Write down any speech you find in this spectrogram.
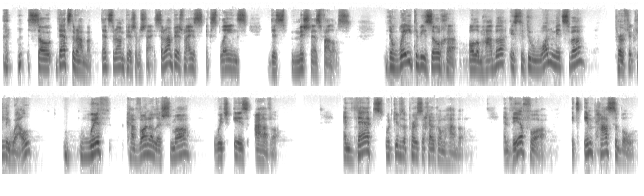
So that's the Rambam. That's the Rambam Pirshem Mishnah. So Rambam Pirshem explains this Mishnah as follows: The way to be zocha olam haba is to do one mitzvah perfectly well with kavana leshma, which is ahava. And that's what gives a person Cherkom Haba. And therefore, it's impossible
